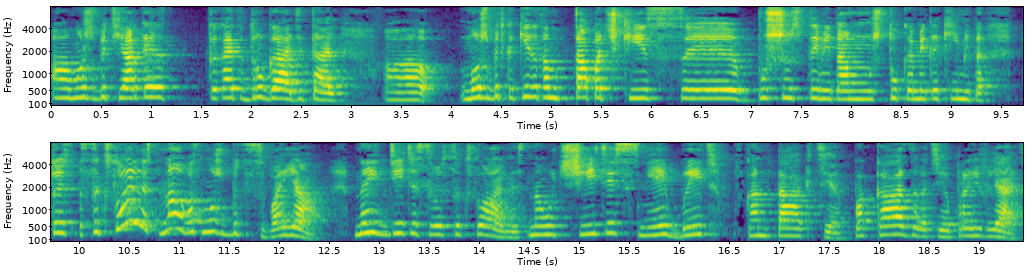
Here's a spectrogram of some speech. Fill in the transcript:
а может быть яркая какая-то другая деталь, а, может быть, какие-то там тапочки с э, пушистыми там штуками какими-то. То есть сексуальность, она у вас может быть своя. Найдите свою сексуальность, научитесь с ней быть в контакте, показывать ее, проявлять.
